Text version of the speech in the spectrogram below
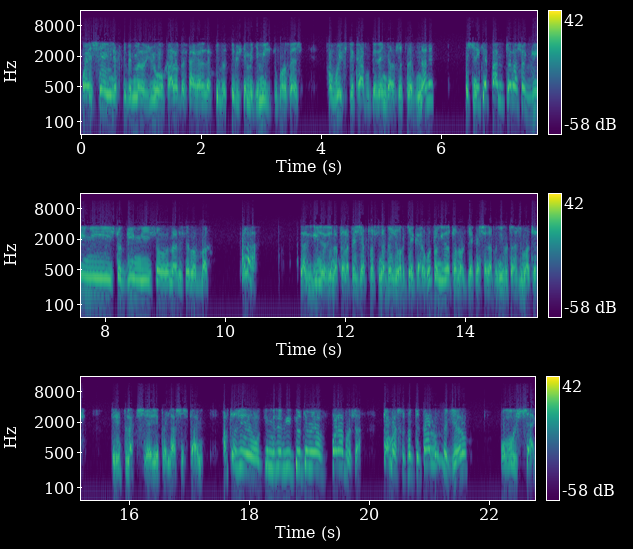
Ο Εσέ είναι χτυπημένος λίγο καλό, δεν θα έκανε να χτύπησε και με τη μύτη του προθέ φοβήθηκε κάπου και δεν ήταν αυτός πρέπει να είναι. Και συνεχεία πάμε τώρα στον Κίνη, στον Κίμη, στον αριστερό μπακ. Καλά. Δηλαδή είναι δυνατόν να παίζει αυτός και να παίζει ο Ορτέκα. Εγώ τον είδα τον Ορτέκα σε ένα παιχνίδι του αθλήματο. Τρίπλα ξέρει, επελάσεις κάνει. Αυτός ο Κίμη δεν βγήκε ούτε μια φορά μπροστά. Και άμα στο τετάλο δεν ξέρω. Ο Βουρσάι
